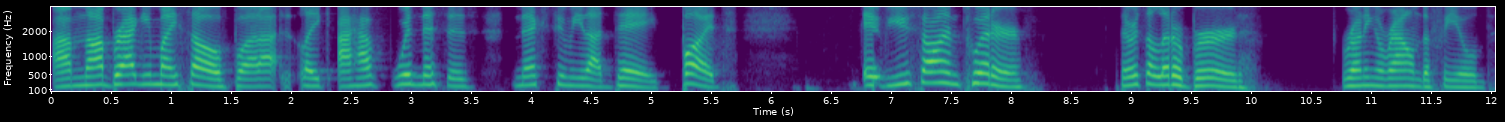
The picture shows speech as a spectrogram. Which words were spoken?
I'm not bragging myself, but I, like I have witnesses next to me that day. But if you saw on Twitter, there was a little bird running around the field.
